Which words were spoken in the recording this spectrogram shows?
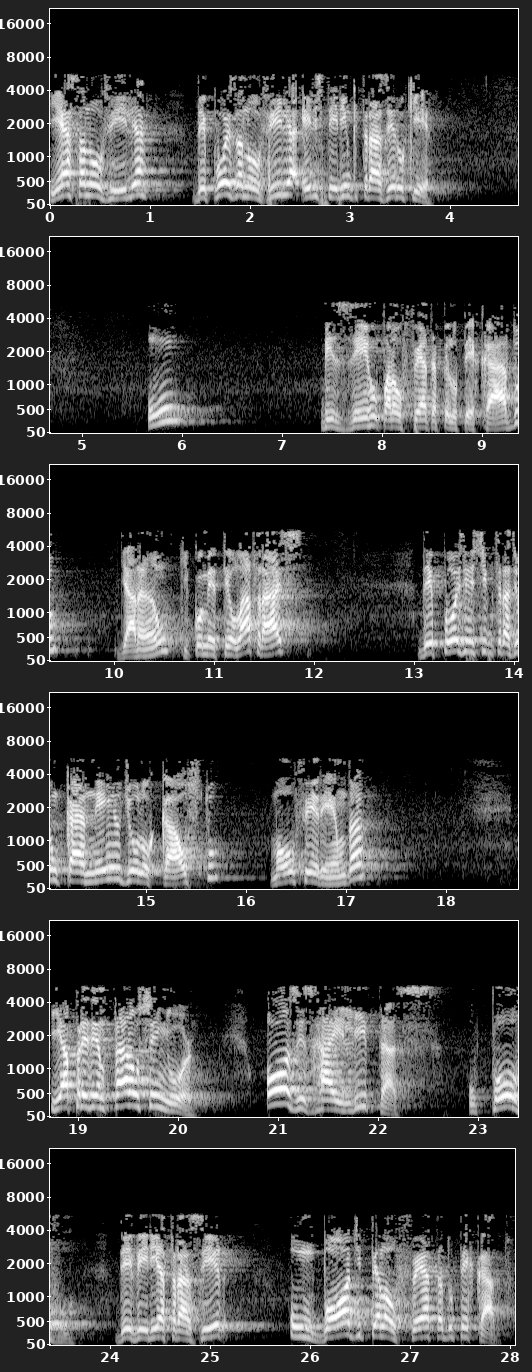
E essa novilha, depois da novilha, eles teriam que trazer o quê? Um bezerro para oferta pelo pecado de Arão, que cometeu lá atrás. Depois eles tinham que trazer um carneiro de holocausto, uma oferenda, e apresentar ao Senhor. Os israelitas, o povo, deveria trazer um bode pela oferta do pecado.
